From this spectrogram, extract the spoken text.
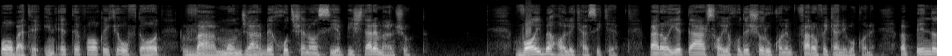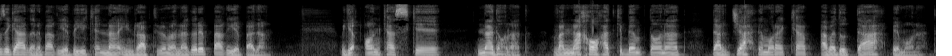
بابت این اتفاقی که افتاد و منجر به خودشناسی بیشتر من شد. وای به حال کسی که برای درس های خودش شروع کنه فرافکنی بکنه و بندازه گردن بقیه بگه که نه این ربطی به من نداره بقیه بدن. میگه آن کس که نداند و نخواهد که بداند در جهل مرکب ابد و دهر بماند.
